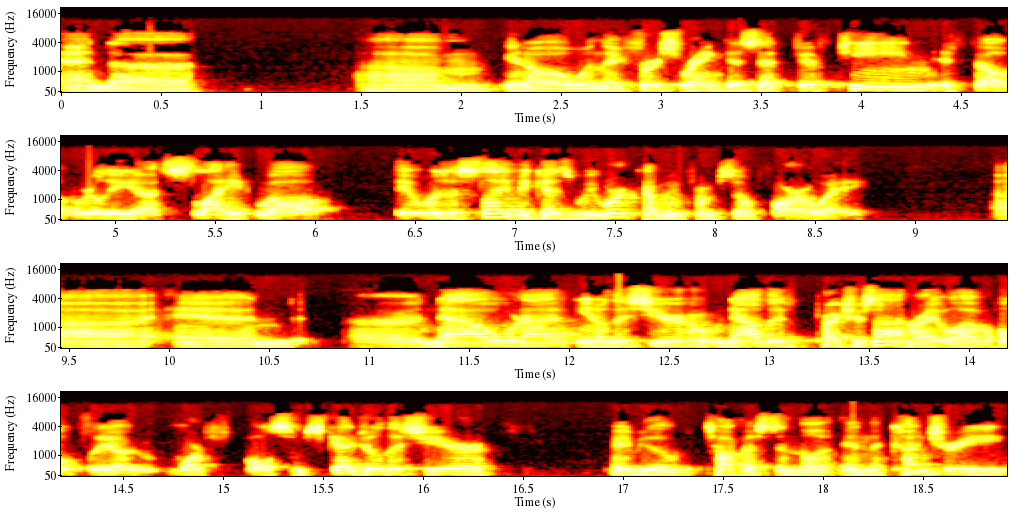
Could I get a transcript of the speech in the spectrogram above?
And, uh, um, you know, when they first ranked us at 15, it felt really a slight. Well, it was a slight because we were coming from so far away. Uh, and uh, now we're not, you know, this year, now the pressure's on, right? We'll have hopefully a more fulsome schedule this year, maybe the toughest in the in the country,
